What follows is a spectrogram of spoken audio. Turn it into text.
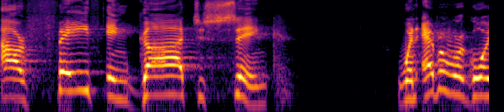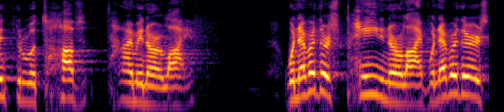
our faith in God to sink whenever we're going through a tough time in our life. whenever there's pain in our life, whenever there's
